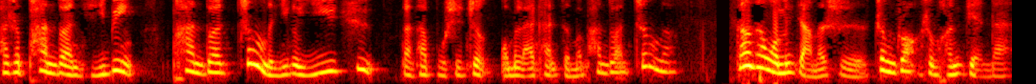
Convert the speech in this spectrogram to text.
它是判断疾病、判断症的一个依据，但它不是症。我们来看怎么判断症呢？刚才我们讲的是症状，是不是很简单？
